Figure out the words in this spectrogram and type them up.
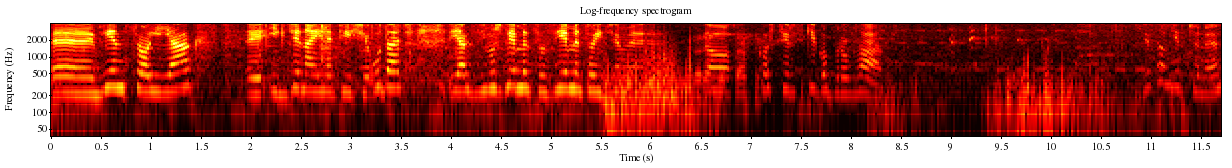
E, wiem co i jak e, i gdzie najlepiej się udać. Jak z- już zjemy co zjemy, to idziemy Do Remusa. kościerskiego browaru. Gdzie są dziewczyny?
